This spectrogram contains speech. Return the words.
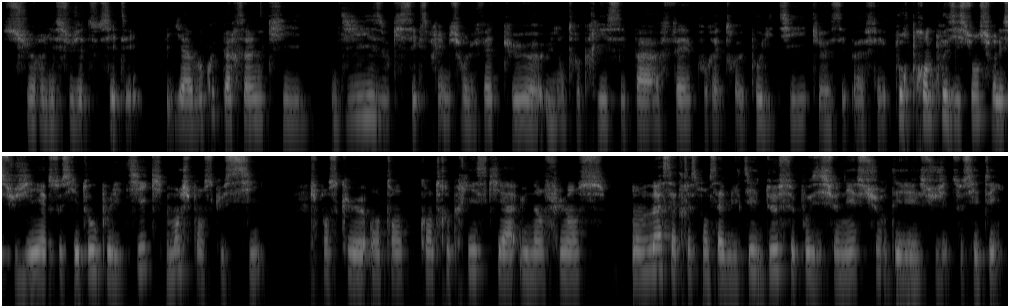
sur les sujets de société. Il y a beaucoup de personnes qui disent ou qui s'expriment sur le fait que euh, une entreprise c'est pas fait pour être politique, euh, c'est pas fait pour prendre position sur les sujets sociétaux ou politiques. Moi, je pense que si. Je pense que en tant qu'entreprise qui a une influence, on a cette responsabilité de se positionner sur des sujets de société.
